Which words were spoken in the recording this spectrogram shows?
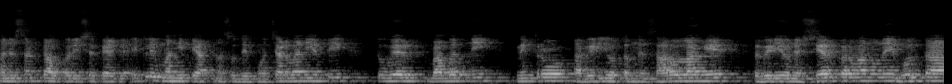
અને છંટકાવ કરી શકાય એટલે એટલી માહિતી આપના સુધી પહોંચાડવાની હતી. તુવેર બાબતની મિત્રો, આ વીડિયો તમને સારો લાગે તો વિડીયોને શેર કરવાનું નહીં ભૂલતા,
